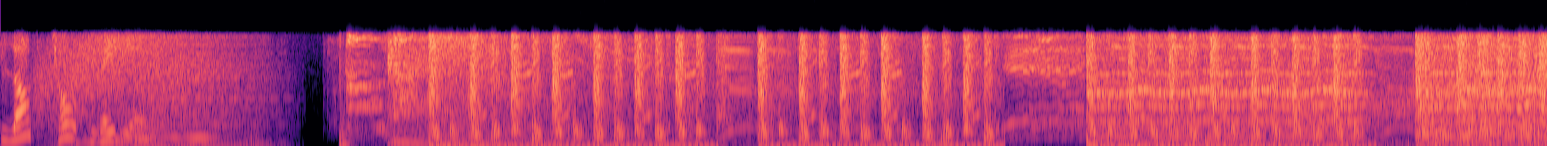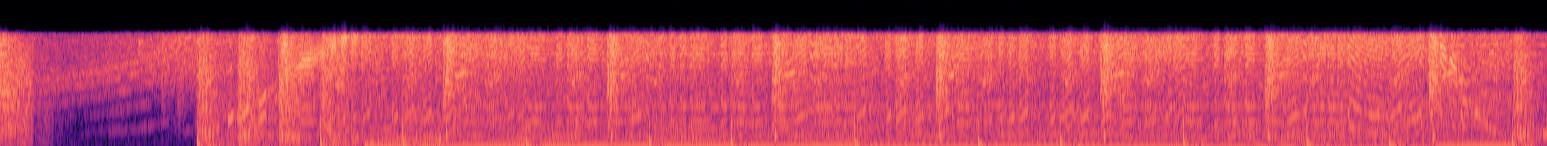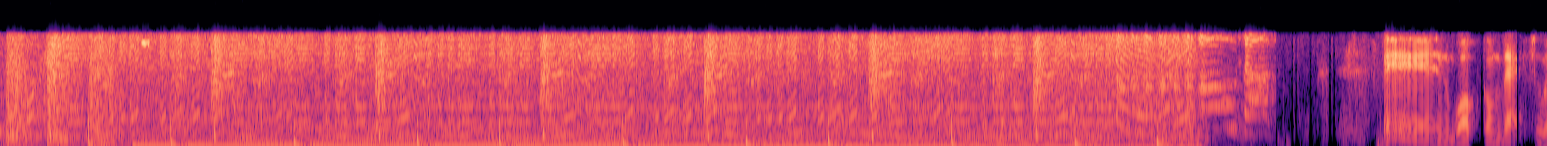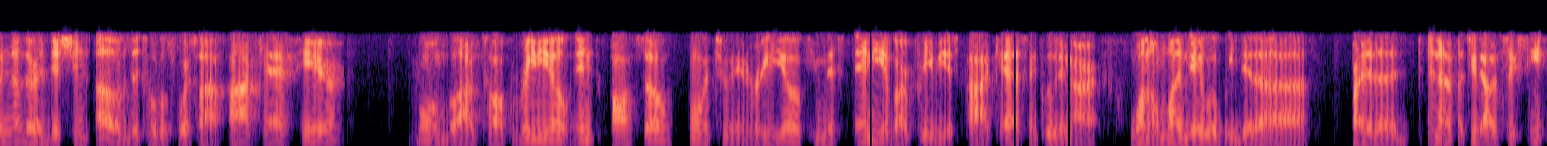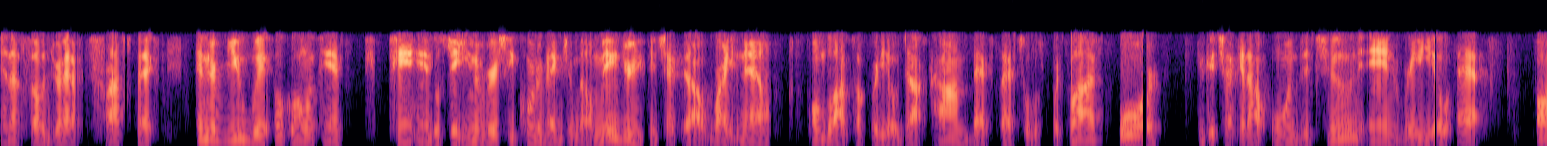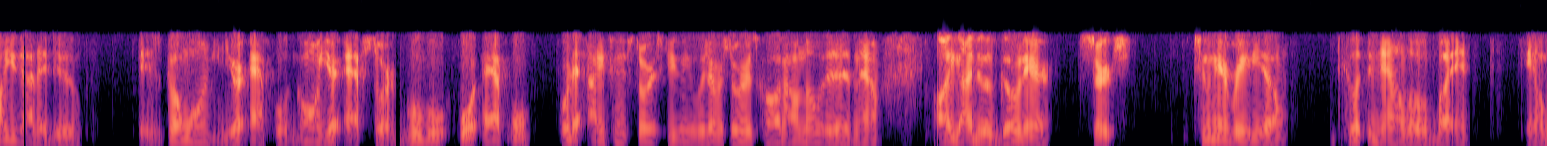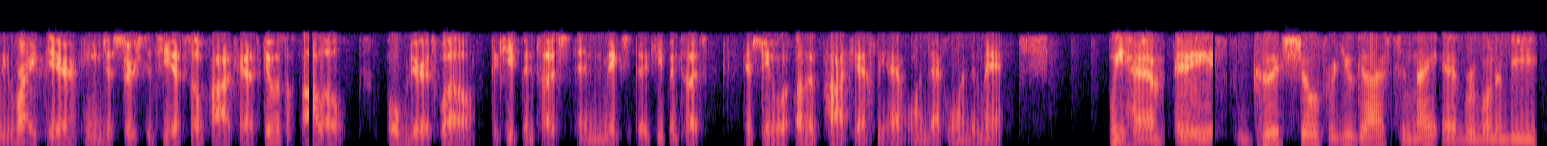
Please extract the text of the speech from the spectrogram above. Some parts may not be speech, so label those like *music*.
Blog Talk Radio. To another edition of the Total Sports Live podcast here on Blog Talk Radio and also on TuneIn Radio. If you missed any of our previous podcasts, including our one on Monday where we did a right at a, a 2016 NFL Draft prospect interview with Oklahoma Pan, Panhandle State University cornerback Jamel Major, you can check it out right now on blogtalkradio.com backslash Total Sports Live or you can check it out on the TuneIn Radio app. All you got to do is go on your Apple, go on your App Store, Google or Apple or the iTunes Store, excuse me, whichever store it's called. I don't know what it is now. All you got to do is go there, search TuneIn Radio, click the download button, and it'll be right there. And you just search the TSL podcast. Give us a follow over there as well to keep in touch and make to keep in touch and seeing what other podcasts we have on deck on demand. We have a good show for you guys tonight as we're going to be,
